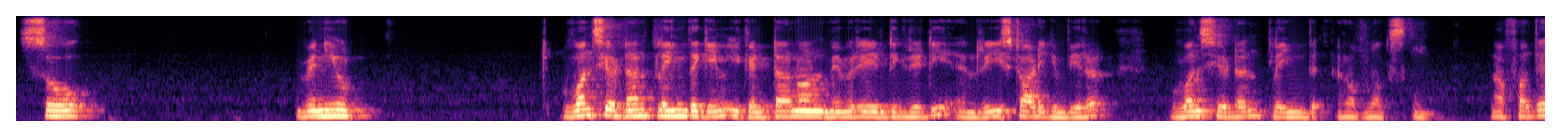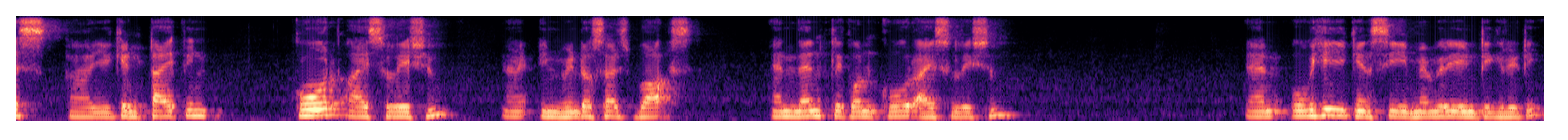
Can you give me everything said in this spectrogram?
so when you once you're done playing the game you can turn on memory integrity and restart your computer once you're done playing the roblox game. Now for this uh, you can type in core isolation uh, in windows search box and then click on core isolation. And over here you can see memory integrity.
